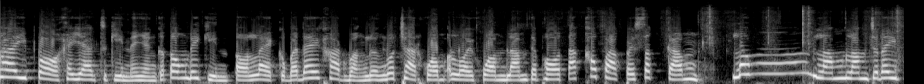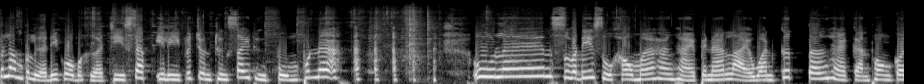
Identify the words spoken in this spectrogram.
ถ้าอีปอแค่อยากจะกินอะไรอย่างก็ต้องได้กิน ตอนแรกก็บ่ได้คาดหวังเรื่องรสชาติความอร่อยความล้ำแต่พอตักเข้าปากไปสักกำล้ำล้ำล้ำจะได้ปะล้ำปะเหลือดีกว่าบะเขือจีแซบอีลีไปจนถึงไส้ถึงปุ่มพุ่นนะอูเลนสวัสดีสู่เขามาห่างหายไปนานหลายวันกึดเติงหากันพองก็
